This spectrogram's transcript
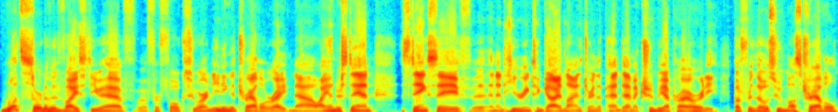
what sort of advice do you have uh, for folks who are needing to travel right now? I understand staying safe uh, and adhering to guidelines during the pandemic should be a priority. But for those who must travel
